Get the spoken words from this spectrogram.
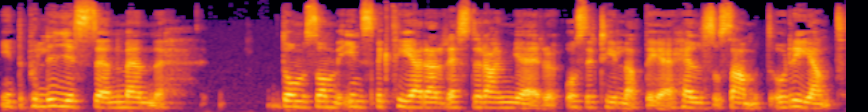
inte polisen men de som inspekterar restauranger och ser till att det är hälsosamt och rent.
